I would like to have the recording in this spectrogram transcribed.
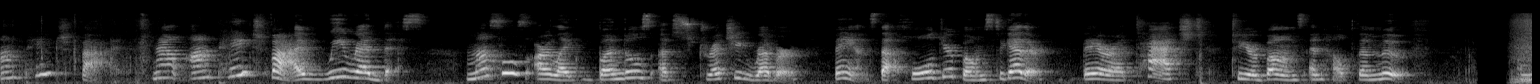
on page 5. Now, on page 5, we read this. Muscles are like bundles of stretchy rubber bands that hold your bones together. They are attached to your bones and help them move. And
